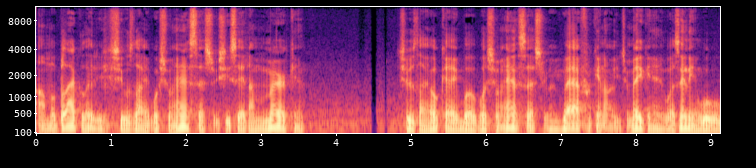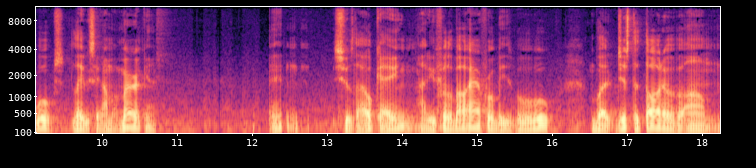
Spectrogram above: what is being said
"I'm a black lady." She was like, "What's your ancestry?" She said, "I'm American." She was like, "Okay, but what's your ancestry? Are you African? Are you Jamaican? What's Indian?" Woo woo woo. Lady said, "I'm American." And she was like, "Okay, how do you feel about Afrobeats?" But just the thought of um,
